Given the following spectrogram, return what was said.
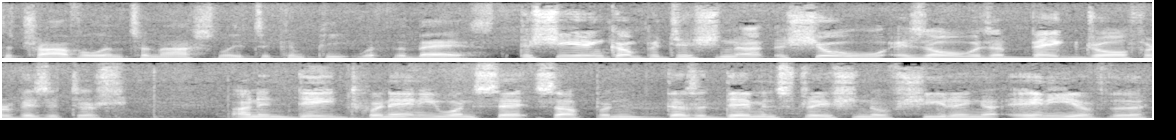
to travel internationally to compete with the best. The shearing competition at the show is always a big draw for visitors. And indeed, when anyone sets up and does a demonstration of shearing at any of the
